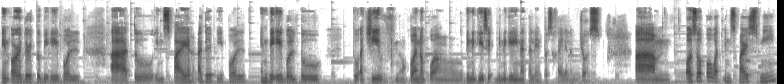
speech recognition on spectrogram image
in order to be able uh, to inspire other people and be able to to achieve no kung ano po ang binigay binigay na talento sa kanila ng Diyos. Um, also po what inspires me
